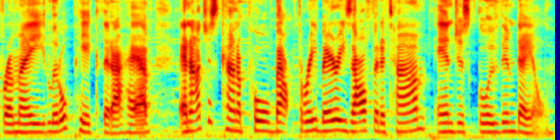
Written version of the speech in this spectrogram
from a little pick that I have. And I just kind of pull about three berries off at a time and just glue them down.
